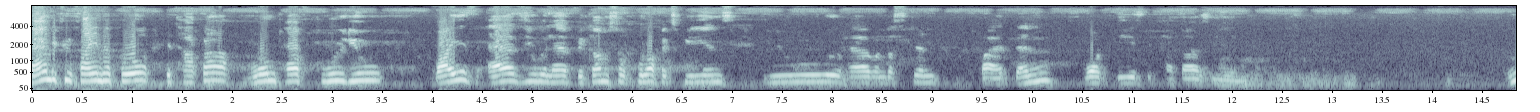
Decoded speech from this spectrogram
And if you find her poor, Ithaka won't have fooled you wise as you will have become so full of experience, you will have understood by then what these Ithakas mean. They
